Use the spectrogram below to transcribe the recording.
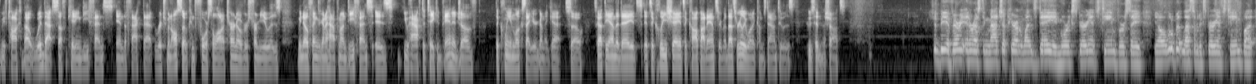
we've talked about with that suffocating defense and the fact that Richmond also can force a lot of turnovers from you is we know things are going to happen on defense is you have to take advantage of the clean looks that you're going to get. So, so at the end of the day, it's, it's a cliche, it's a cop out answer, but that's really what it comes down to is who's hitting the shots. Should be a very interesting matchup here on Wednesday. A more experienced team versus a you know a little bit less of an experienced team. But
